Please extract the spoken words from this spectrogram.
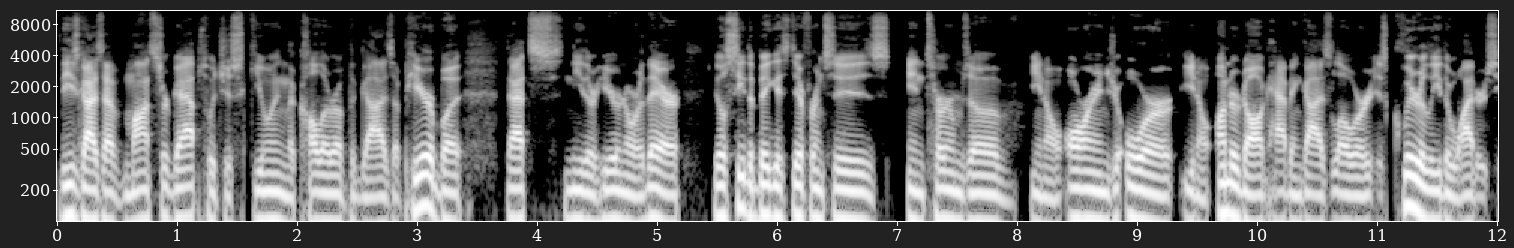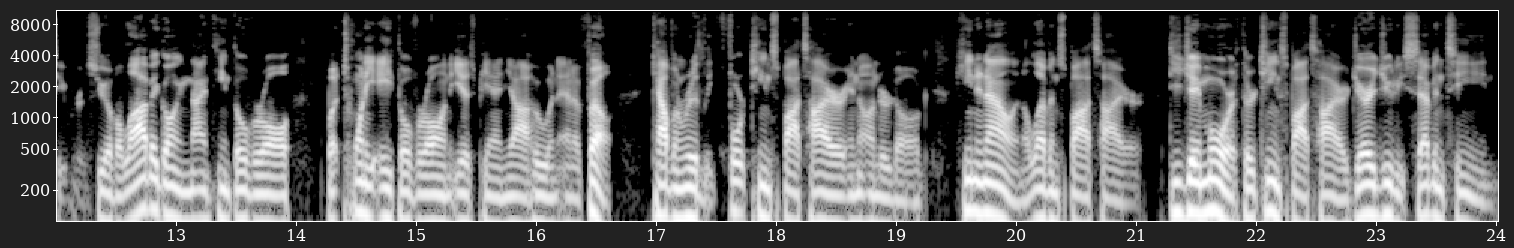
these guys have monster gaps, which is skewing the color of the guys up here, but that's neither here nor there. You'll see the biggest differences in terms of, you know, orange or, you know, underdog having guys lower is clearly the wide receivers. So you have Olave going 19th overall, but 28th overall in ESPN, Yahoo, and NFL. Calvin Ridley, 14 spots higher in underdog. Keenan Allen, 11 spots higher. DJ Moore, 13 spots higher. Jerry Jeudy, 17.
